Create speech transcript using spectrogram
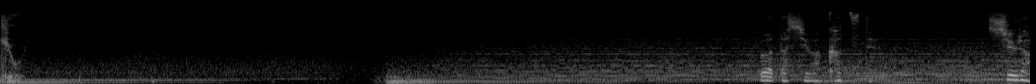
御意。私はかつて修羅を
